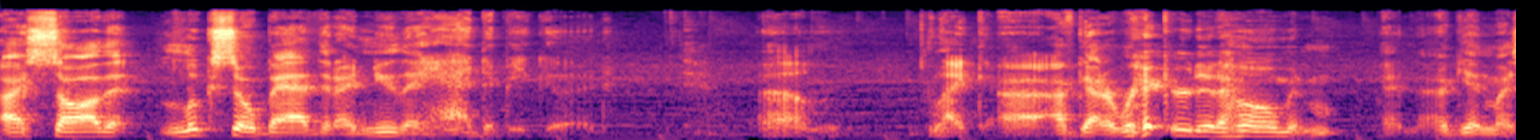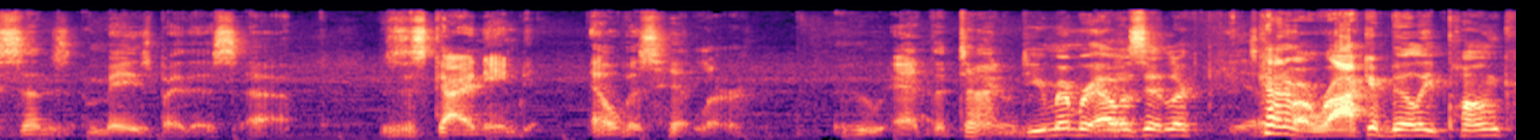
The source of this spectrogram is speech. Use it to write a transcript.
I saw that looked so bad that I knew they had to be good. Um, like uh, I've got a record at home, and, and again, my son's amazed by this. Uh, there's this guy named Elvis Hitler, who at the time, do you remember Elvis Hitler? It's kind of a rockabilly punk.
